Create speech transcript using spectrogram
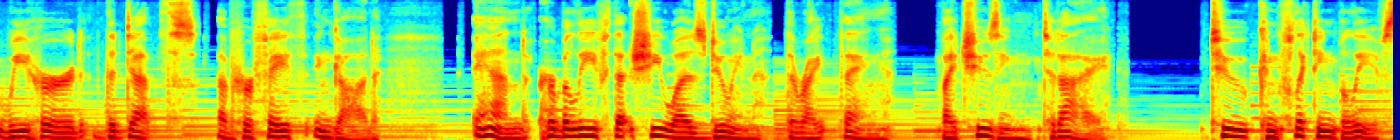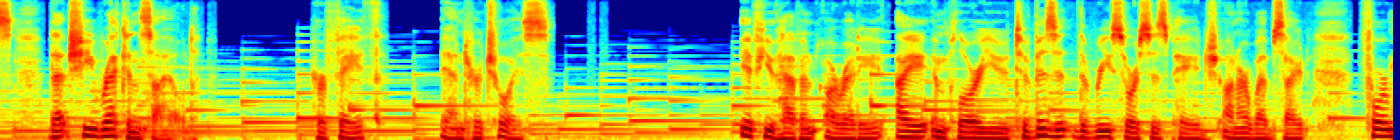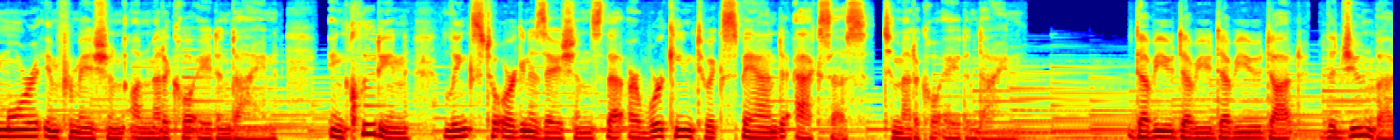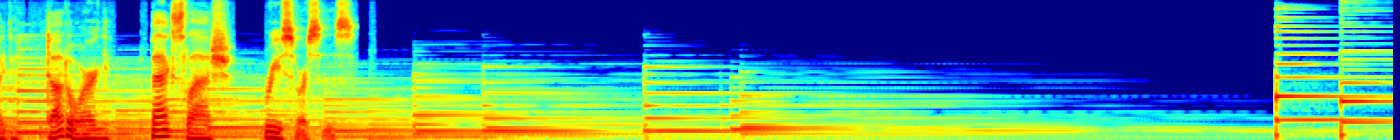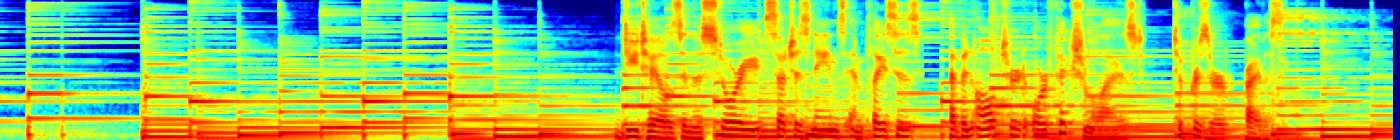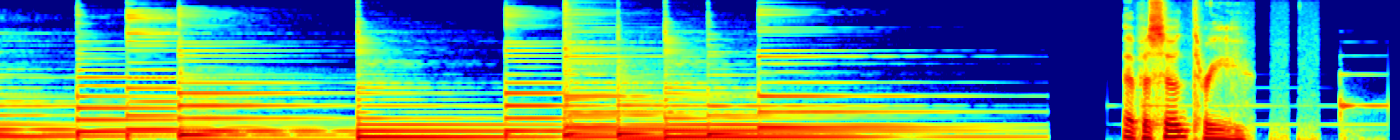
we heard the depths of her faith in God and her belief that she was doing the right thing by choosing to die. Two conflicting beliefs that she reconciled her faith and her choice. If you haven't already, I implore you to visit the resources page on our website for more information on medical aid in dying, including links to organizations that are working to expand access to medical aid in dying. www.thejunebug.org backslash resources. In the story, such as names and places, have been altered or fictionalized to preserve privacy. Episode 3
